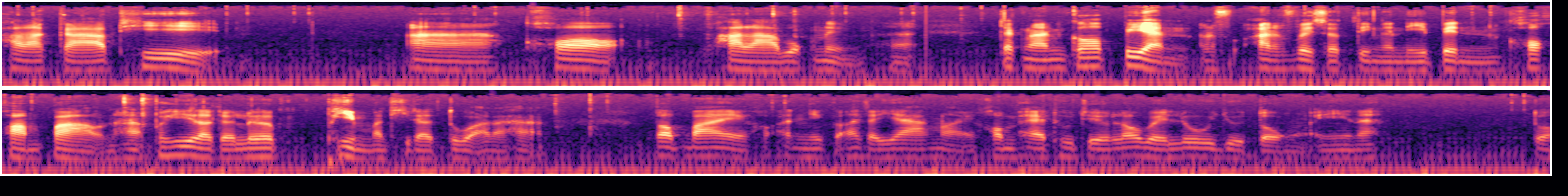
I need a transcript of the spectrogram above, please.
พารากราฟที่อ่าข้อพาราบวกหนึ่งฮะ จากนั้นก็เปลี่ยน alphabet string อันนี้เป็นข้อความเปล่านะฮะเพื่อที่เราจะเริ่มพิมพ์มาทีละตัวนะฮะต่อไปอันนี้ก็อาจจะยากหน่อย compare to general value อยู่ตรงอันนี้นะตัว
